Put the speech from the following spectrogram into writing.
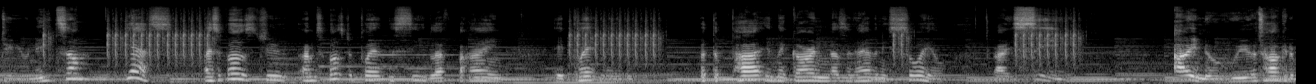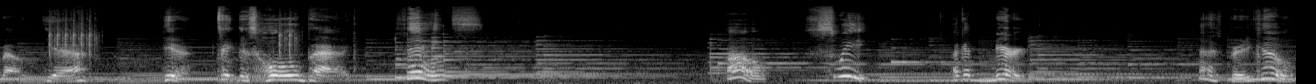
Do you need some? Yes. I suppose to I'm supposed to plant the seed left behind a plant lady. But the pot in the garden doesn't have any soil. I see. I know who you're talking about. Yeah? Here, take this whole bag. Thanks. Oh, sweet. I got dirt. That's pretty cool.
